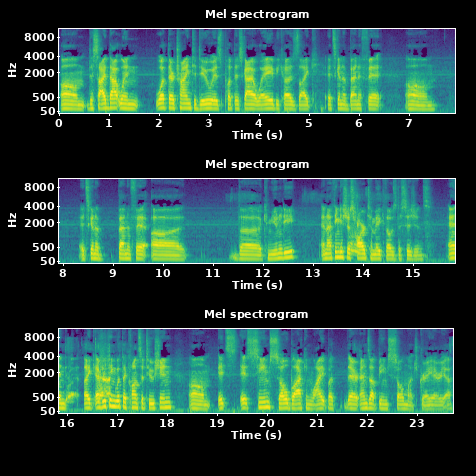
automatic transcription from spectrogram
um, decide that when what they're trying to do is put this guy away because like it's gonna benefit um it's gonna benefit uh the community and i think it's just hard to make those decisions and like everything with the constitution um it's it seems so black and white but there ends up being so much gray area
